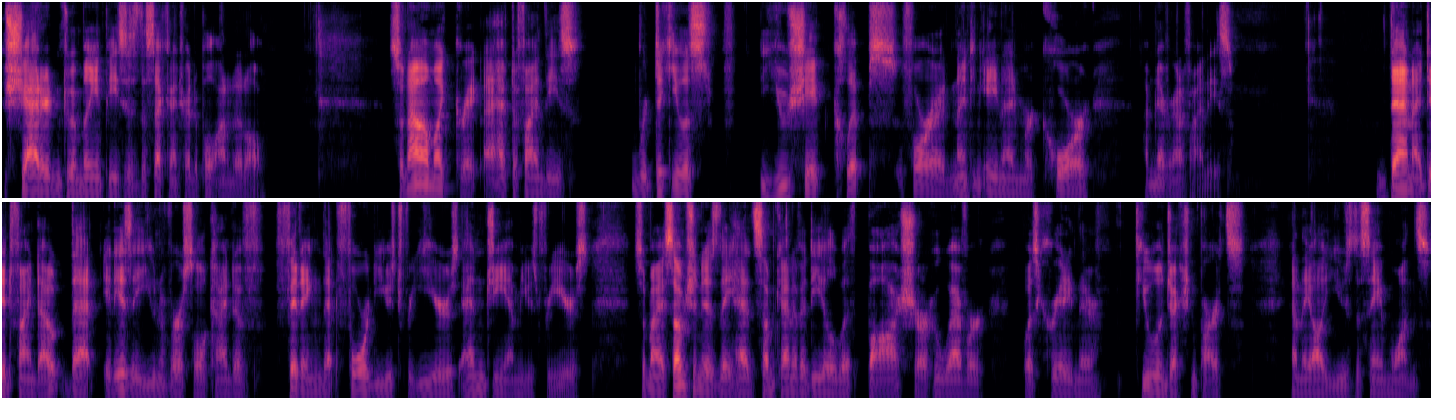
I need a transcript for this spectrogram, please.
shattered into a million pieces the second I tried to pull on it at all. So now I'm like, great, I have to find these ridiculous U-shaped clips for a 1989 Merkur. I'm never going to find these. Then I did find out that it is a universal kind of fitting that Ford used for years and GM used for years. So my assumption is they had some kind of a deal with Bosch or whoever was creating their fuel injection parts and they all use the same ones.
